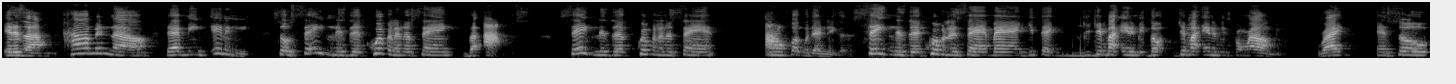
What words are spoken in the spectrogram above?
It is a common noun that means enemy. So Satan is the equivalent of saying the ops. Satan is the equivalent of saying, I don't fuck with that nigga. Satan is the equivalent of saying, man, get that, get my enemy, don't get my enemies from around me, right? And so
